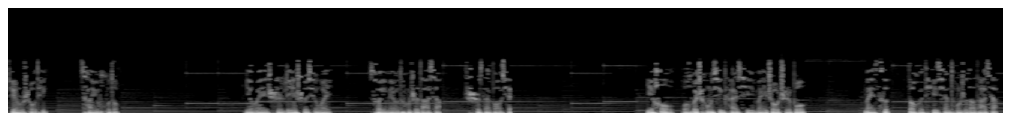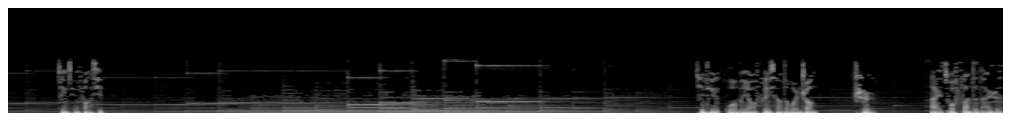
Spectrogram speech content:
进入收听，参与互动。因为是临时行为，所以没有通知大家，实在抱歉。以后我会重新开启每周直播，每次都会提前通知到大家，敬请放心。今天我们要分享的文章是：爱做饭的男人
